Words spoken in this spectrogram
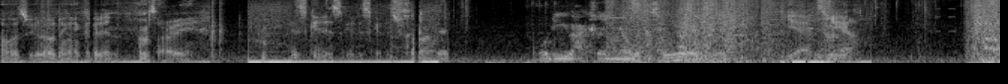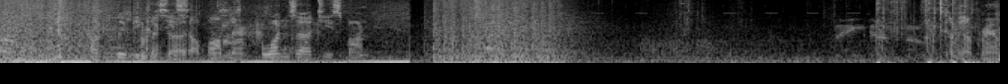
I was reloading, I couldn't. I'm sorry. It's good, it's good, it's good, it's So fine. good. Well, do you actually know what this video is? Yeah, it's Yeah. Probably because he God. saw bomb there. One's uh, T spawn. It's coming up ramp.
